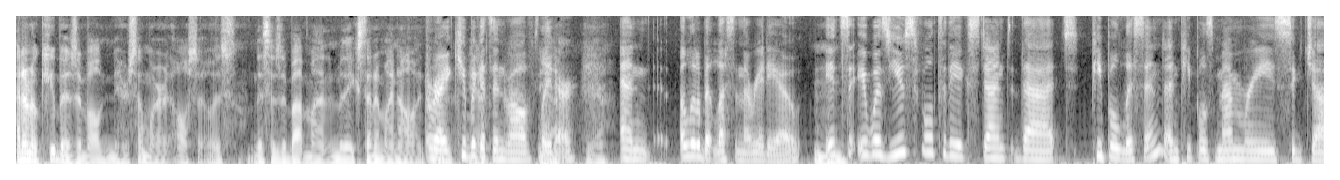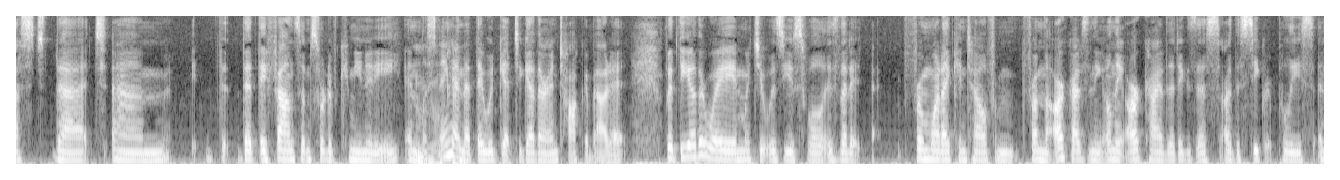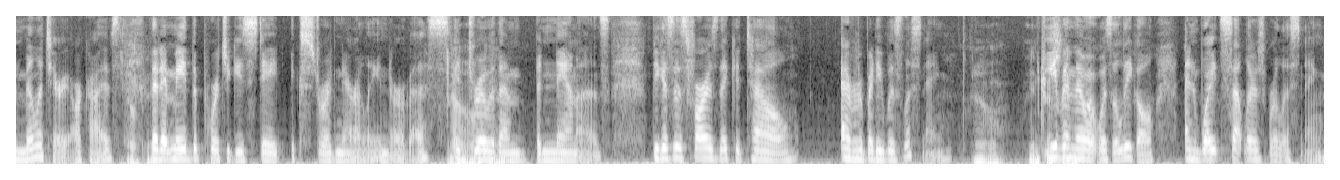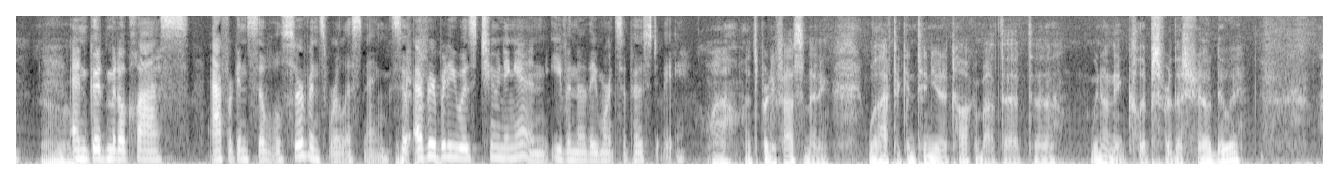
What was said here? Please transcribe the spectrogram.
I don't know. Cuba is involved in here somewhere. Also, this this is about my the extent of my knowledge. Right, Cuba Yeah. gets involved later, yeah. Mm-hmm. and a little bit less in the radio. It's it was useful to the extent that people listened, and people's memories suggest that um, th- that they found some sort of community in listening, Mm, okay. and that they would get together and talk about it. But the other way in which it was useful is that it. From what I can tell from, from the archives, and the only archive that exists are the secret police and military archives, Okay. that it made the Portuguese state extraordinarily nervous. Oh, it drove okay. them bananas because, as far as they could tell, everybody was listening, Oh, interesting. even though it was illegal. And white settlers were listening, Oh. and good middle class African civil servants were listening. So everybody was tuning in, even though they weren't supposed to be. Wow, that's pretty fascinating. We'll have to continue to talk about that. Uh, we don't need clips for this show, do we?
